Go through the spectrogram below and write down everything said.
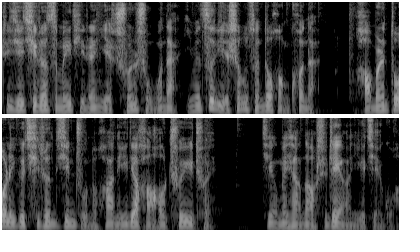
这些汽车自媒体人也纯属无奈，因为自己生存都很困难，好不容易多了一个汽车的金主的话，你一定要好好吹一吹。结果没想到是这样一个结果。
